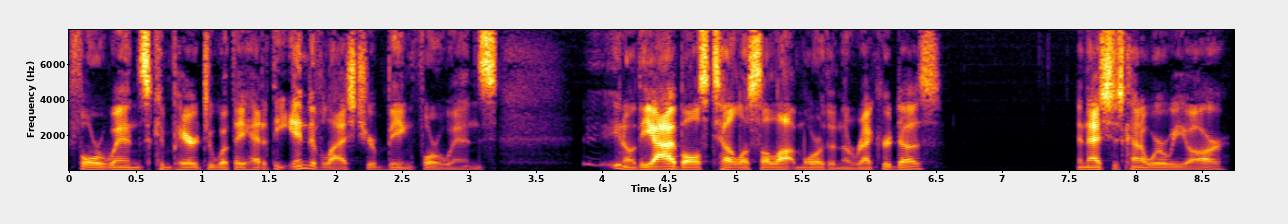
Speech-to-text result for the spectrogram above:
four wins compared to what they had at the end of last year being four wins, you know, the eyeballs tell us a lot more than the record does. And that's just kind of where we are.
